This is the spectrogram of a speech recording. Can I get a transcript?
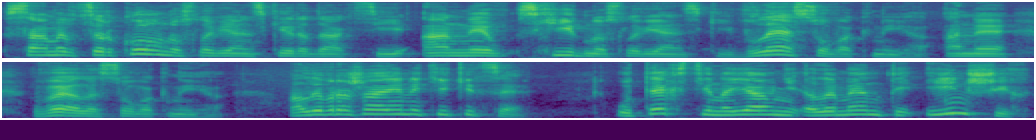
саме в церковнослов'янській редакції, а не в східнослов'янській, Влесова книга, а не Велесова книга. Але вражає не тільки це. У тексті наявні елементи інших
